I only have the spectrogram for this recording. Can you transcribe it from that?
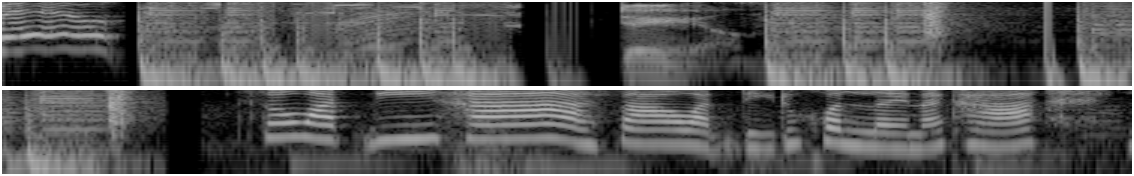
felt. Damn. สวัสดีค่ะ สวัสดีทุกคนเลยนะคะ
